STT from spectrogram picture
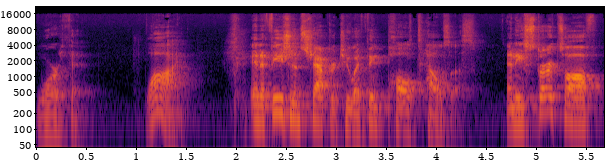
worth it. Why? In Ephesians chapter 2, I think Paul tells us, and he starts off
